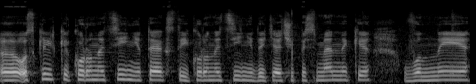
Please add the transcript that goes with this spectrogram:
е, оскільки коронаційні тексти і коронаційні дитячі письменники, вони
